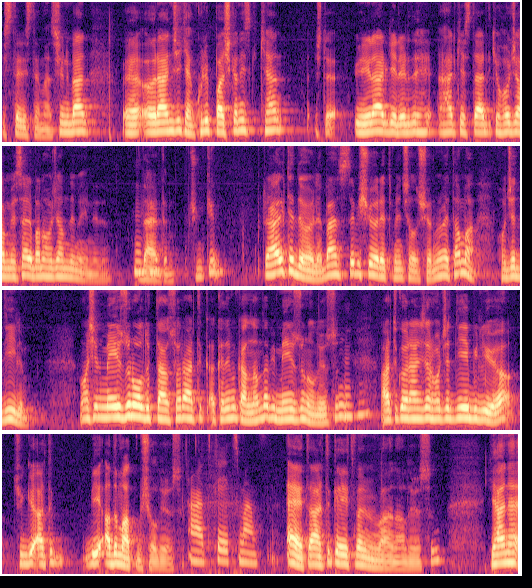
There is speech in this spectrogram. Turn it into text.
ister istemez. Şimdi ben e, öğrenciyken, kulüp başkanıyken işte üyeler gelirdi. Herkes derdi ki hocam vesaire bana hocam demeyin dedim. Derdim. Çünkü realite de öyle. Ben size bir şey öğretmeye çalışıyorum. Evet ama hoca değilim. Ama şimdi mezun olduktan sonra artık akademik anlamda bir mezun oluyorsun. Artık öğrenciler hoca diyebiliyor. Çünkü artık bir adım atmış oluyorsun. Artık eğitmensin. Evet artık eğitmen ünvanı alıyorsun. Yani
